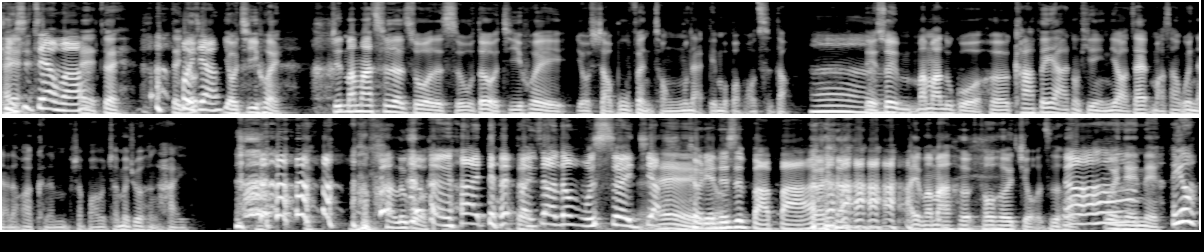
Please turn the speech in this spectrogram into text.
哎 是这样吗？哎、对，会这样有机会，就是妈妈吃的所有的食物都有机会有小部分从母奶给宝宝吃到。嗯，对，所以妈妈如果喝咖啡啊那种提神饮料，再马上喂奶的话，可能小宝宝小朋友就会很嗨。对妈妈如果很爱，对，晚上都不睡觉，哎可怜的是爸爸。还有妈妈喝偷喝酒之后啊喂奶奶，哎呦，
